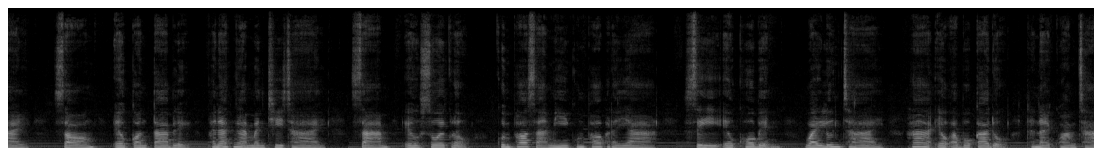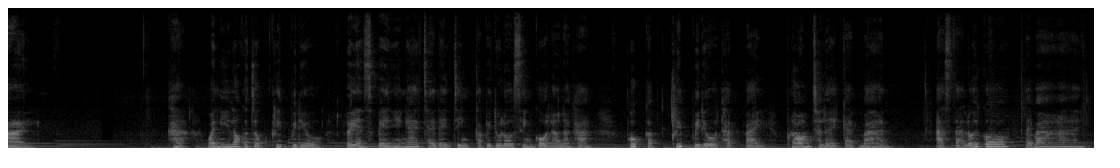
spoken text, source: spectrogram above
าย 2. El contable พนักงานบัญชีชาย 3. el suegro คุณพ่อสามี คุณพ่อภรรยา 4. el joven วัยรุ่นชาย 5. el abogado ทนายความชาย ค่ะ วันนี้เราก็จบคลิปวิดีโอเรียนสเปนง่ายๆ ใช้ได้จริงกับปิตูโลซิงโกแล้วนะคะ พบกับคลิปวิดีโอถัดไป พร้อมเฉลยการบ้านอัสตาโลยโก บ๊ายบาย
